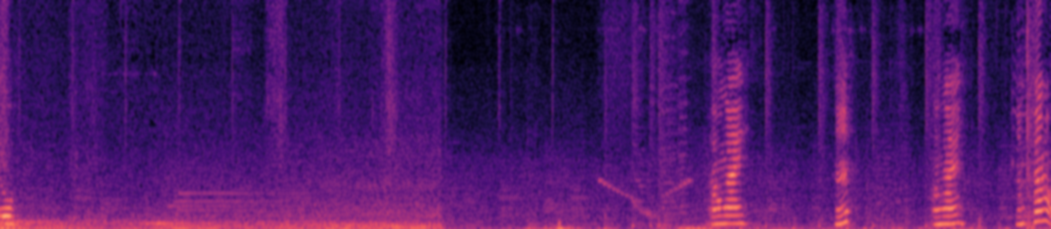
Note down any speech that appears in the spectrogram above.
ดู เอาไง ฮะ เอาไง น้ำข้าว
